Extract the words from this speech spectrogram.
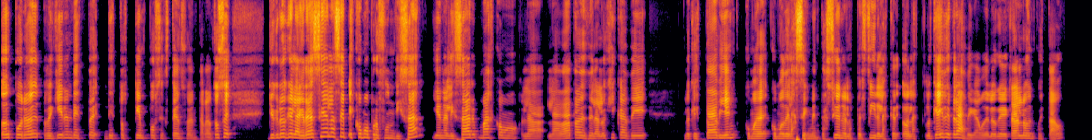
hoy por hoy requieren de, este, de estos tiempos extensos de terreno. Entonces, yo creo que la gracia de la CEP es como profundizar y analizar más como la, la data desde la lógica de lo que está bien, como de, como de las segmentaciones, los perfiles, las, o lo que hay detrás, digamos, de lo que declaran los encuestados.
